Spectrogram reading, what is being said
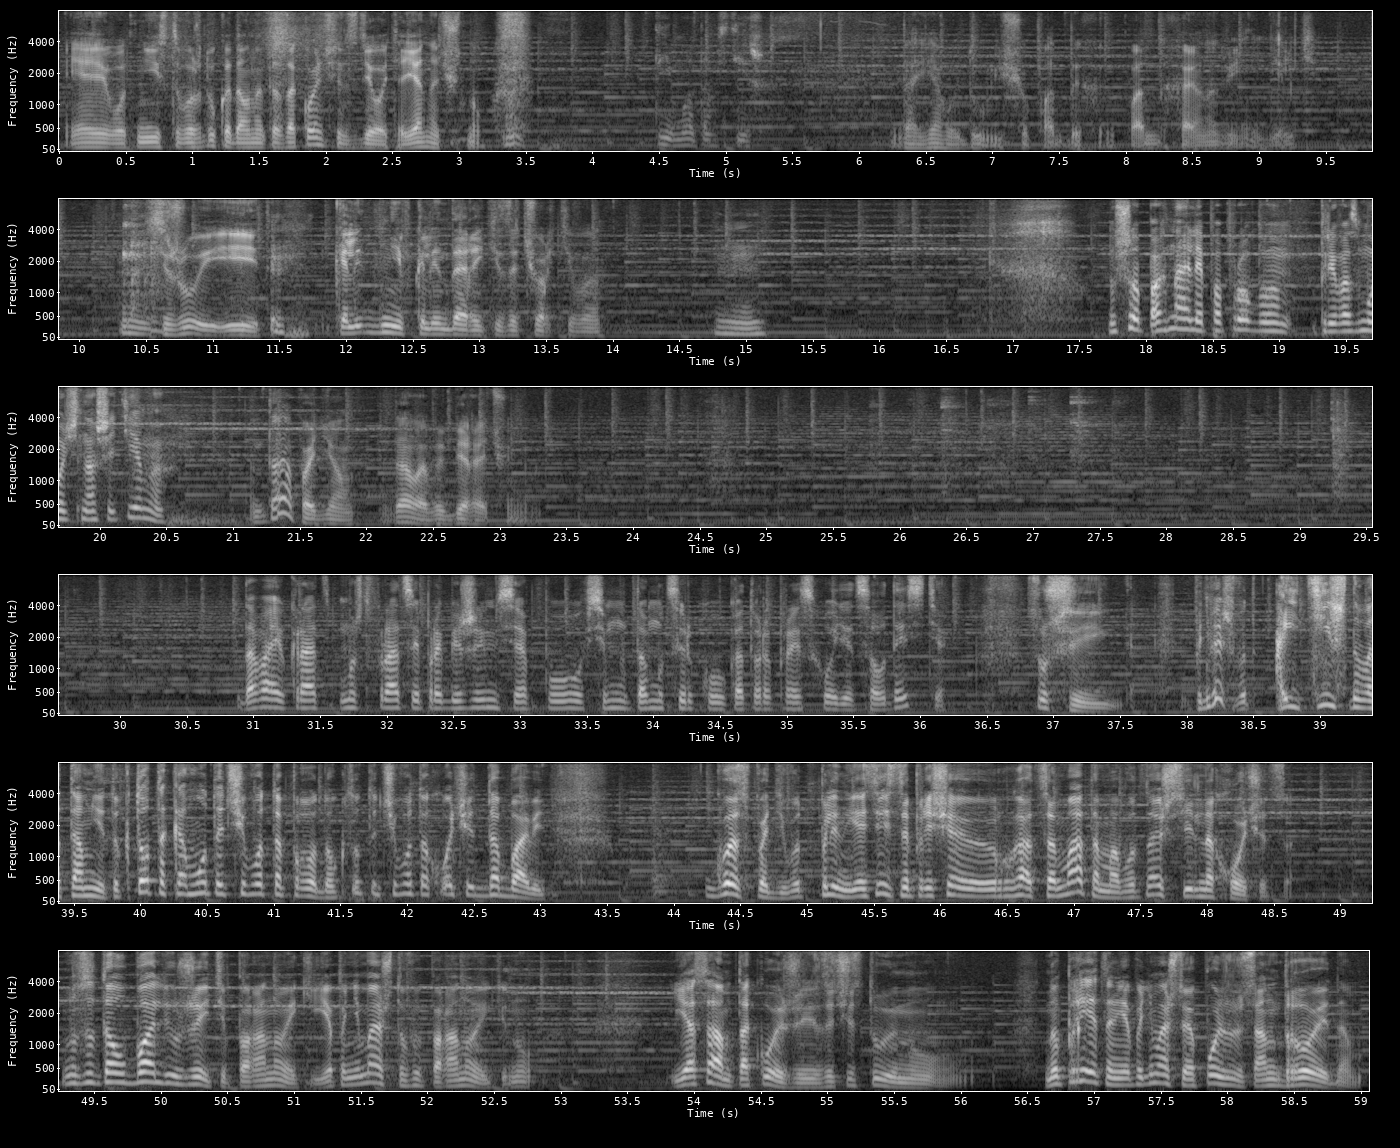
Я и вот неистово жду, когда он это закончит сделать, а я начну. Ты ему отомстишь. Да, я уйду еще поотдыхаю, поотдыхаю на две недельки. Сижу и, и это, дни в календарике зачеркиваю. Мгм. Ну что, погнали, попробуем превозмочь наши темы. Да, пойдем. Давай, выбирай что-нибудь. Давай, вкрат... может, вкратце пробежимся по всему тому цирку, который происходит с Audacity. Слушай, понимаешь, вот айтишного там нету. Кто-то кому-то чего-то продал, кто-то чего-то хочет добавить. Господи, вот, блин, я здесь запрещаю ругаться матом, а вот, знаешь, сильно хочется. Ну, задолбали уже эти параноики. Я понимаю, что вы параноики, ну... Я сам такой же, и зачастую, ну... Но при этом я понимаю, что я пользуюсь андроидом.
